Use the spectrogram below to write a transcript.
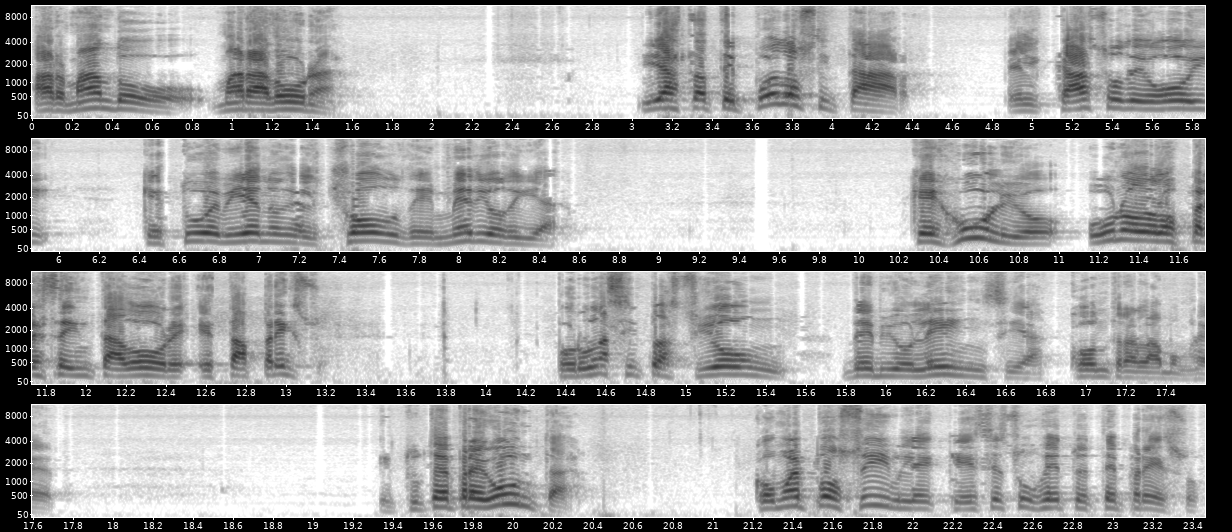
Armando Maradona? Y hasta te puedo citar el caso de hoy que estuve viendo en el show de mediodía, que Julio, uno de los presentadores, está preso por una situación de violencia contra la mujer. Y tú te preguntas, ¿cómo es posible que ese sujeto esté preso?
